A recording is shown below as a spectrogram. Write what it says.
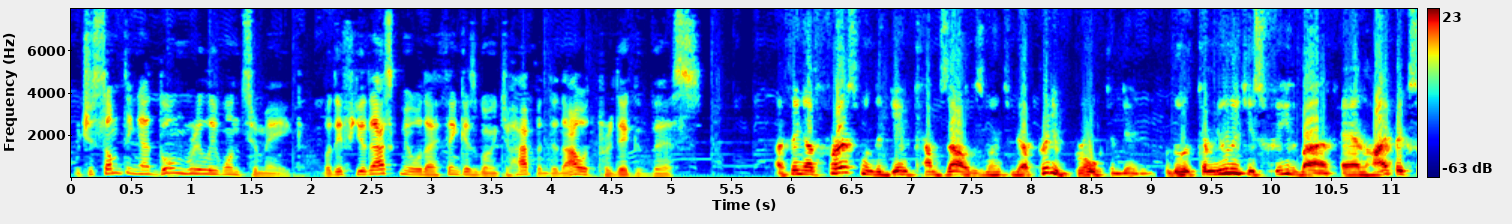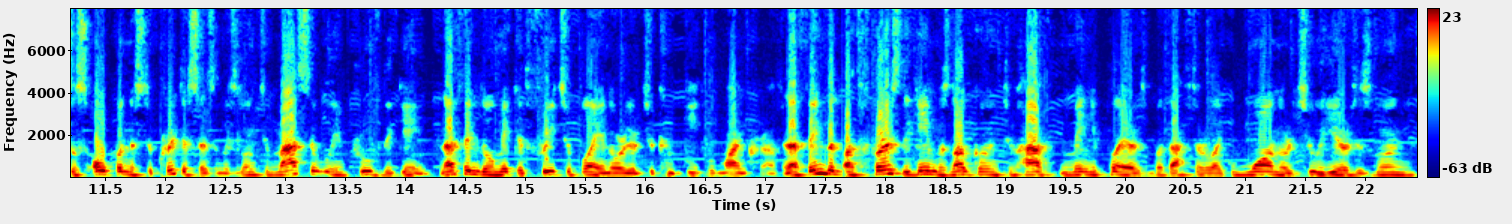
which is something I don't really want to make. But if you'd ask me what I think is going to happen, then I would predict this. I think at first when the game comes out, it's going to be a pretty broken game. But the community's feedback and Hypixel's openness to criticism is going to massively improve the game. And I think they'll make it free to play in order to compete with Minecraft. And I think that at first the game is not going to have many players, but after like one or two years, it's going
